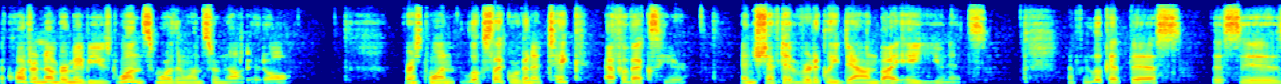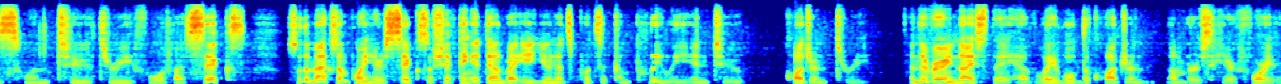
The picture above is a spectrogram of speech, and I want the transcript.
A quadrant number may be used once, more than once, or not at all. First one looks like we're going to take f of x here and shift it vertically down by 8 units. If we look at this, this is 1, 2, 3, 4, 5, 6. So the maximum point here is 6, so shifting it down by 8 units puts it completely into quadrant 3. And they're very nice, they have labeled the quadrant numbers here for you.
